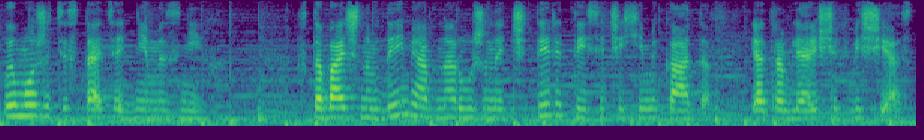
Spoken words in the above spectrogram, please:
Вы можете стать одним из них – табачном дыме обнаружены 4000 химикатов и отравляющих веществ.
